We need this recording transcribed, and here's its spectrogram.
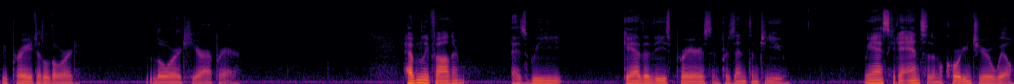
We pray to the Lord. Lord, hear our prayer. Heavenly Father, as we gather these prayers and present them to you, we ask you to answer them according to your will.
